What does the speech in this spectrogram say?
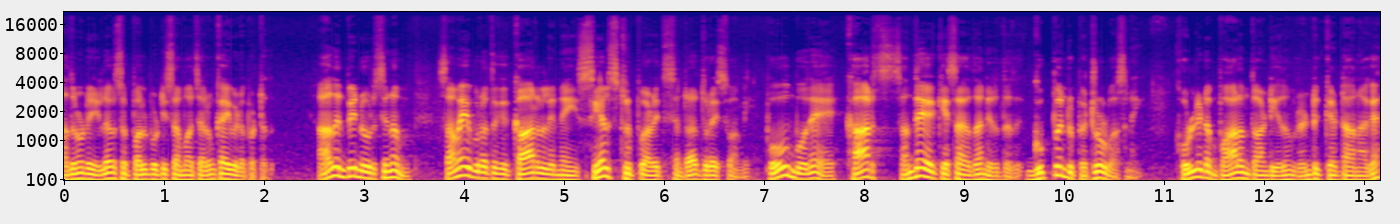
அதனுடன் இலவச பல்பொட்டி சமாச்சாரம் கைவிடப்பட்டது. அதன் பின் ஒரு சினம் சமயபுரத்துக்கு காரில் என்னை சேல்ஸ் ட்ரிப் அழைத்து சென்றார் துரைசுவாமி. போகும்போதே கார் சந்தேக கேஸாக தான் இருந்தது. குப்பென்று பெட்ரோல் வாசனை. கொள்ளிடம் பாலம் தாண்டியதும் ரெண்டு கேட்டானாக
